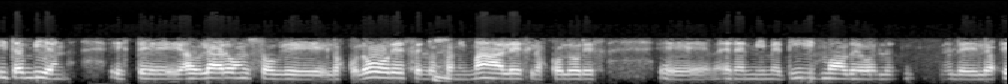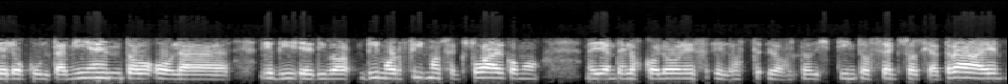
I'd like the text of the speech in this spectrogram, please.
Y también este, hablaron sobre los colores en los mm. animales, los colores eh, en el mimetismo, de, el ocultamiento o la el dimorfismo sexual como mediante los colores eh, los, los, distintos sexos se atraen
